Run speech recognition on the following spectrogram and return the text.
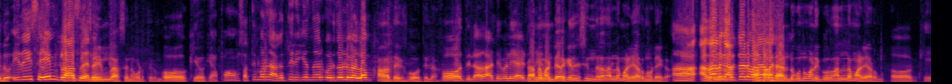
ഇത് ഇത് ഈ സെയിം ഗ്ലാസ് തന്നെ? സെയിം ഗ്ലാസ് തന്നെ കൊടുത്തിരുന്നു ഓക്കെ ഓക്കെ. അപ്പൊ സത്യം പറഞ്ഞ അകത്തിരിക്കുന്നവർക്ക് ഒരു തുള്ളി വെള്ളം അതേക്ക് പോകത്തില്ല. പോകത്തില്ല. അത് അടിപൊളിയായിട്ട് കാരണം വണ്ടി ഇറക്കിയതിന് ശേഷം ഇന്നലെ നല്ല മഴയായിരുന്നു ഇവിടേക്ക്. ആ അതാണ് കറക്റ്റ് ആയിട്ട് പറയാനുള്ള രണ്ടു മൂന്ന് മണിക്കൂർ നല്ല മഴയായിരുന്നു. ഓക്കെ.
